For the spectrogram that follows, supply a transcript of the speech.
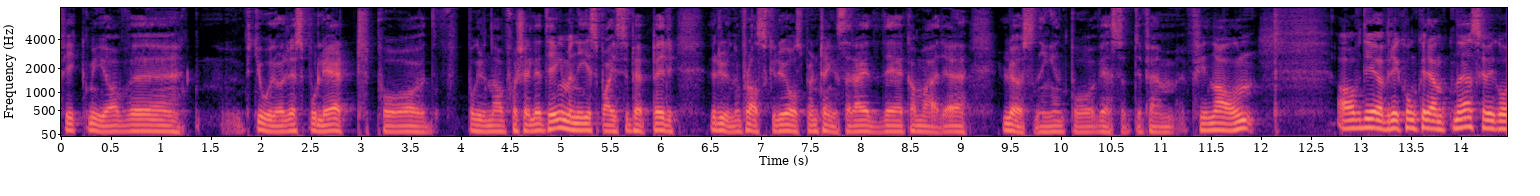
Fikk mye av eh, fjoråret spolert pga. forskjellige ting, men i Spicy Pepper, Rune Flaskerud og Åsbjørn Tengsereid, det kan være løsningen på V75-finalen. Av de øvrige konkurrentene skal vi gå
